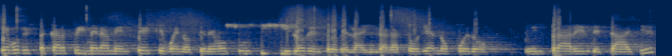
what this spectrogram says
debo destacar primeramente que, bueno, tenemos un sigilo dentro de la indagatoria, no puedo entrar en detalles.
